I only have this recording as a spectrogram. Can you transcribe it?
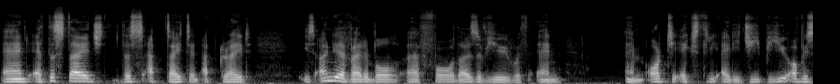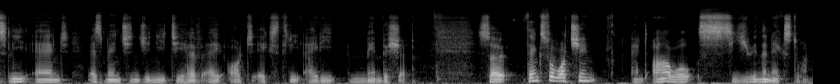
And at this stage, this update and upgrade is only available uh, for those of you with an um, RTX 380 GPU, obviously, and as mentioned, you need to have a RTX 380 membership. So thanks for watching, and I will see you in the next one.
